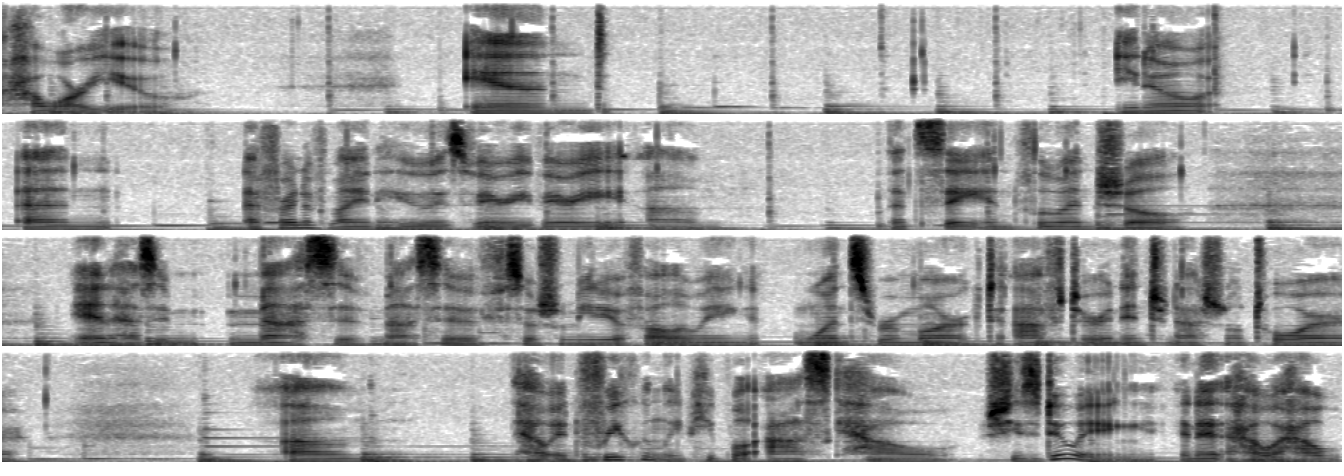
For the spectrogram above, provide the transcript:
How are you? And, you know, an, a friend of mine who is very, very, um, let's say, influential and has a massive, massive social media following, once remarked after an international tour um, how infrequently people ask how she's doing, and it, how how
